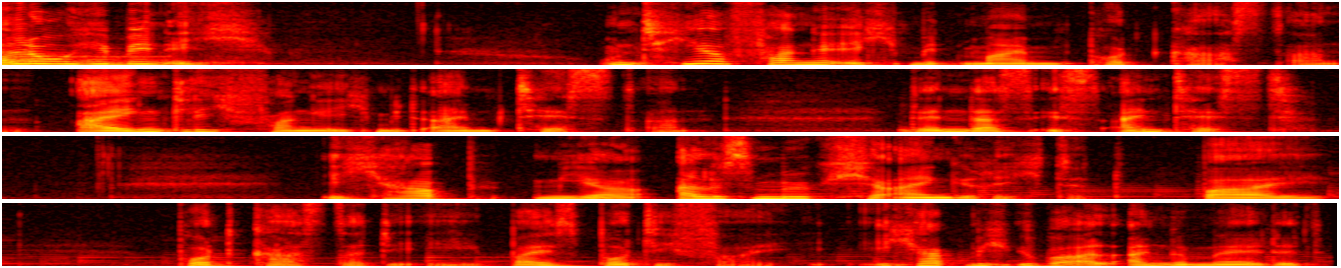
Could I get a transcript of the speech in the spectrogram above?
Hallo, hier bin ich. Und hier fange ich mit meinem Podcast an. Eigentlich fange ich mit einem Test an, denn das ist ein Test. Ich habe mir alles Mögliche eingerichtet bei podcaster.de, bei Spotify. Ich habe mich überall angemeldet.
